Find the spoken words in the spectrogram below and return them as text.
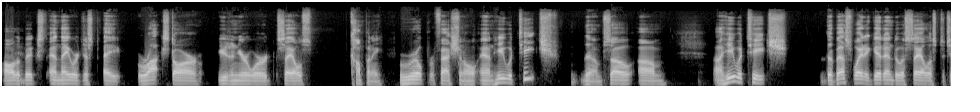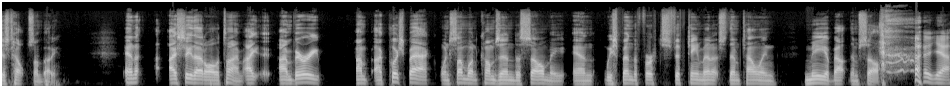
all the Yeah. big, and they were just a rock star, using your word, sales company, real professional, and he would teach them. So um, uh, he would teach the best way to get into a sale is to just help somebody. And I see that all the time. I I'm very I'm I push back when someone comes in to sell me and we spend the first 15 minutes them telling me about themselves. yeah,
